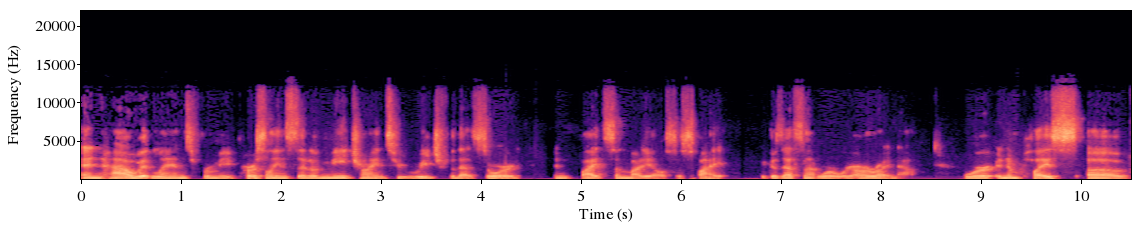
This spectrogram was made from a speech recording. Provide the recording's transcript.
and how it lands for me personally instead of me trying to reach for that sword and fight somebody else's fight? Because that's not where we are right now we're in a place of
